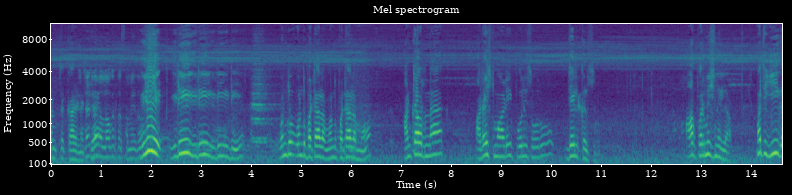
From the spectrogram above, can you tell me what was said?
ಅಂತ ಕಾರಣಕ್ಕೆ ಇಡೀ ಇಡೀ ಇಡೀ ಇಡೀ ಇಡೀ ಒಂದು ಒಂದು ಪಟಾಲಮ್ ಒಂದು ಪಟಾಲಮ್ಮು ಅಂಥವ್ರನ್ನ ಅರೆಸ್ಟ್ ಮಾಡಿ ಪೊಲೀಸವರು ಜೈಲಿಗೆ ಕಳಿಸಿದ್ರು. ಆಗ ಪರ್ಮಿಷನ್ ಇಲ್ಲ. ಮತ್ತು ಈಗ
